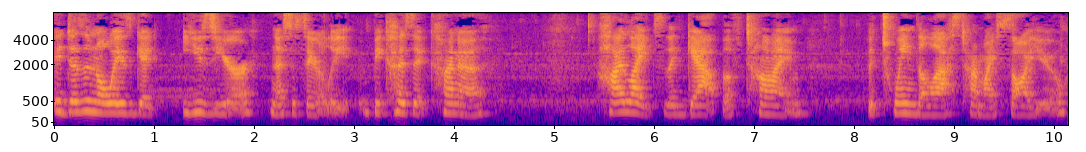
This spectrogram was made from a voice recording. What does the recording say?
it doesn't always get easier necessarily because it kind of highlights the gap of time between the last time I saw you.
